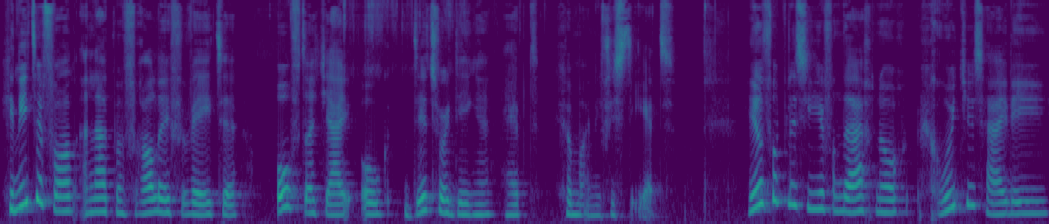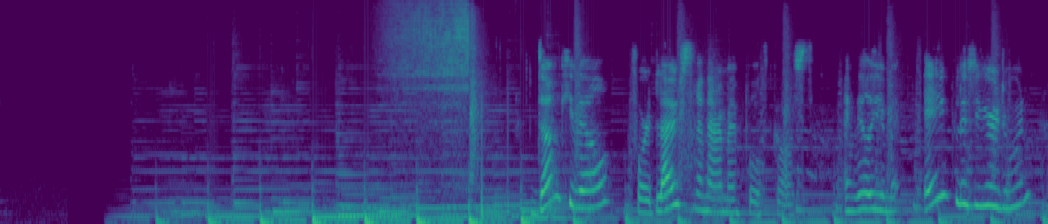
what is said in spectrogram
Geniet ervan en laat me vooral even weten of dat jij ook dit soort dingen hebt gemanifesteerd. Heel veel plezier vandaag nog. Groetjes Heidi. Dankjewel voor het luisteren naar mijn podcast. En wil je me één plezier doen?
